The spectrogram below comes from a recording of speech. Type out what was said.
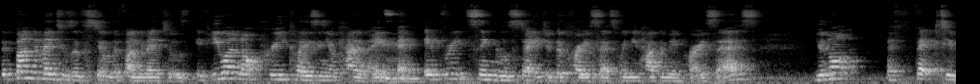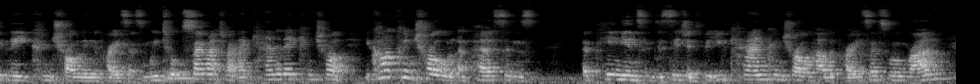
The fundamentals are still the fundamentals. If you are not pre closing your candidates mm. at every single stage of the process when you have them in process, you're not effectively controlling the process. And we talk so much about like candidate control. You can't control a person's opinions and decisions, but you can control how the process will run.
